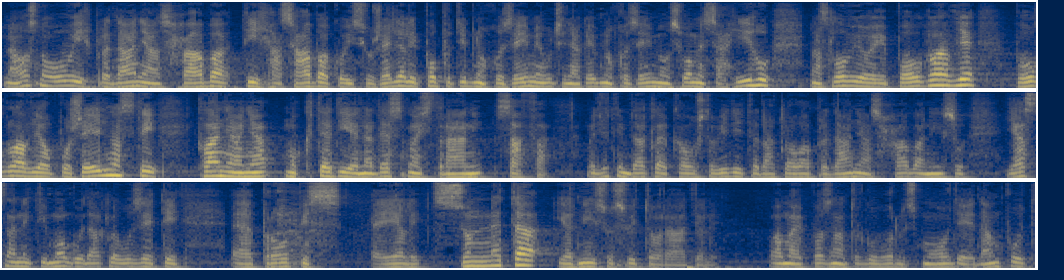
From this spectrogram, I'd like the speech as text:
na osnovu ovih predanja ashaba, tih ashaba koji su željeli, poput Ibnu Huzeime, učenjaka Ibnu Huzeime u svome sahihu, naslovio je poglavlje, poglavlje o poželjnosti klanjanja muktedije na desnoj strani safa. Međutim, dakle, kao što vidite, dakle, ova predanja ashaba nisu jasna, niti mogu, dakle, uzeti e, propis e, jeli, sunneta, jer nisu svi to radili. Vama je poznato, govorili smo ovdje jedan put,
